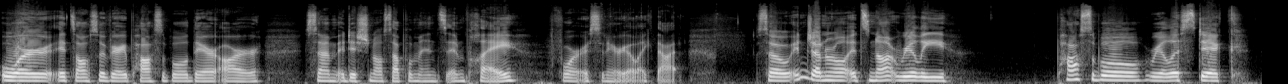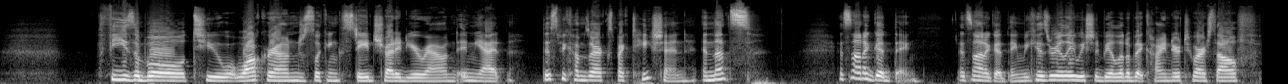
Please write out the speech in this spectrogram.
or it's also very possible there are some additional supplements in play for a scenario like that. So, in general, it's not really possible, realistic, feasible to walk around just looking stage shredded year round, and yet this becomes our expectation. And that's it's not a good thing. It's not a good thing because really we should be a little bit kinder to ourselves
